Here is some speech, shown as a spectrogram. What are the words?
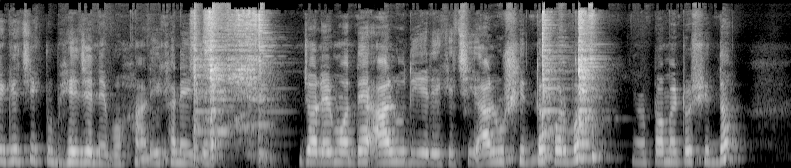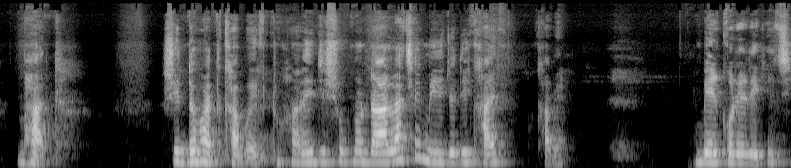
রেখেছি, একটু ভেজে নেব। আর এখানে এই যে জলের মধ্যে আলু দিয়ে রেখেছি। আলু সিদ্ধ করব, টমেটো সিদ্ধ ভাত। সিদ্ধ ভাত খাব একটু। আর এই যে শুকনো ডাল আছে, মেয়ে যদি খায়, খাবে। বের করে রেখেছি।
